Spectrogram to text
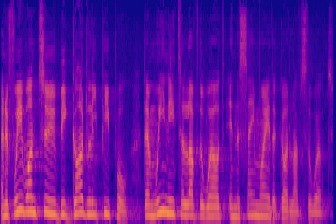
And if we want to be godly people, then we need to love the world in the same way that God loves the world.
